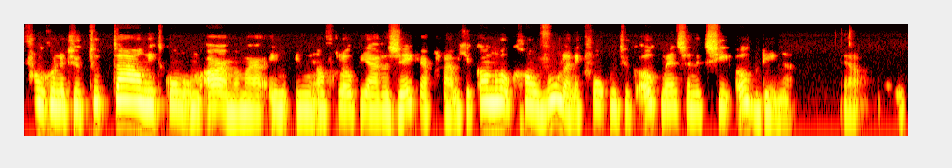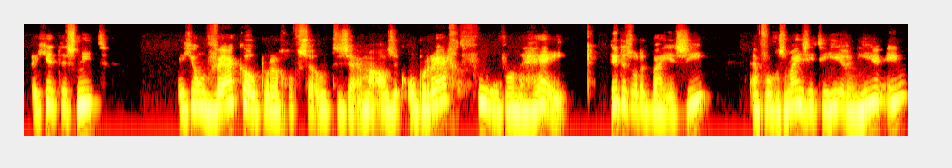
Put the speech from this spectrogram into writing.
Ik vroeger natuurlijk totaal niet kon omarmen, maar in, in de afgelopen jaren zeker heb gedaan. Want je kan er ook gewoon voelen. En ik volg natuurlijk ook mensen en ik zie ook dingen. Ja. Weet je, het is niet weet je, om verkoperig of zo te zijn. Maar als ik oprecht voel van, hé, hey, dit is wat ik bij je zie. En volgens mij zit hij hier en hier in.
